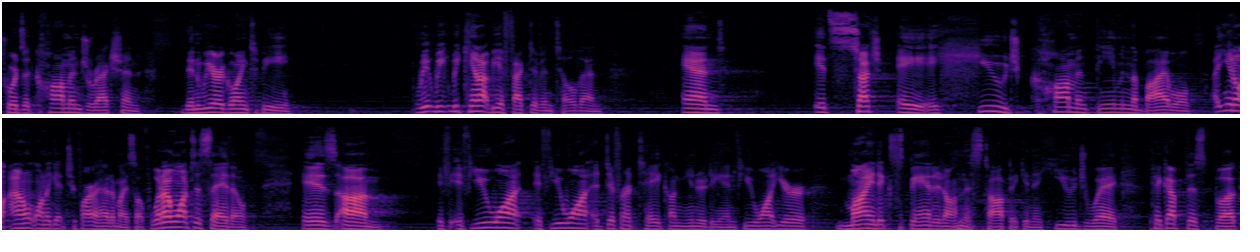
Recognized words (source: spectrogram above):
towards a common direction, then we are going to be, we, we, we cannot be effective until then. And it's such a, a huge common theme in the Bible. You know, I don't want to get too far ahead of myself. What I want to say, though, is um, if, if, you want, if you want a different take on unity and if you want your mind expanded on this topic in a huge way, pick up this book.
